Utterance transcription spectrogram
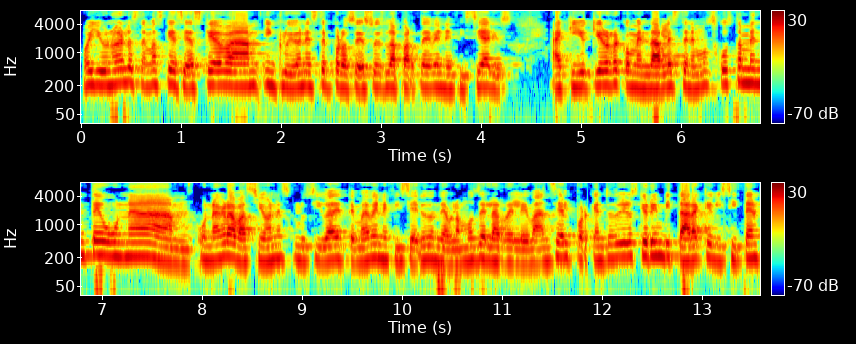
Oye, uno de los temas que decías que va incluido en este proceso es la parte de beneficiarios. Aquí yo quiero recomendarles, tenemos justamente una, una grabación exclusiva de tema de beneficiarios donde hablamos de la relevancia del por qué. Entonces yo los quiero invitar a que visiten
